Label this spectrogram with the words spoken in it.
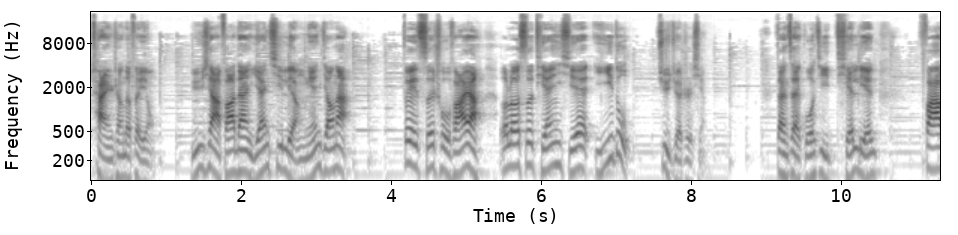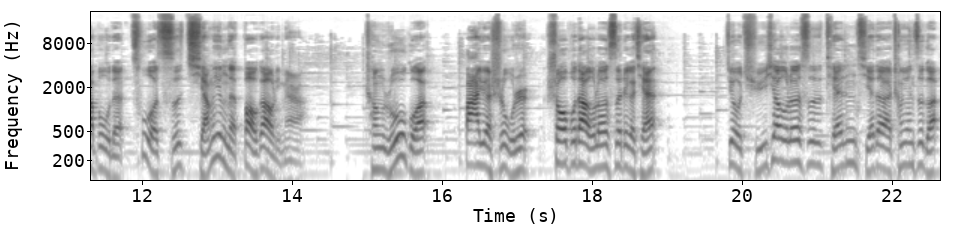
产生的费用。余下罚单延期两年交纳。对此处罚呀，俄罗斯田协一度拒绝执行，但在国际田联发布的措辞强硬的报告里面啊，称如果八月十五日。收不到俄罗斯这个钱，就取消俄罗斯田协的成员资格，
